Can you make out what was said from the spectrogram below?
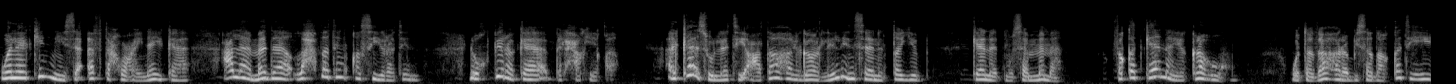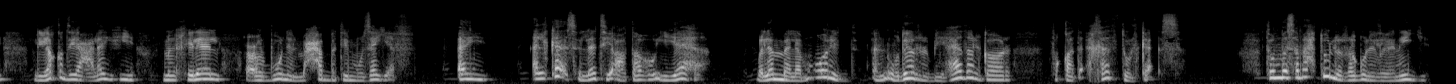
ولكني سأفتح عينيك على مدى لحظة قصيرة لأخبرك بالحقيقة. الكأس التي أعطاها الجار للإنسان الطيب كانت مسممة فقد كان يكرهه وتظاهر بصداقته ليقضي عليه من خلال عربون المحبة المزيف. أي الكأس التي أعطاه إياها ولما لم أرد أن أضر بهذا الجار فقد أخذت الكأس. ثم سمحت للرجل الغني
